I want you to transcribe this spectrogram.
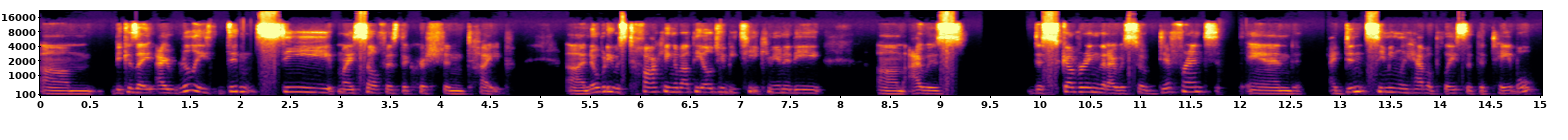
um, because I, I really didn't see myself as the Christian type. Uh, nobody was talking about the LGBT community. Um, I was discovering that I was so different and I didn't seemingly have a place at the table.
